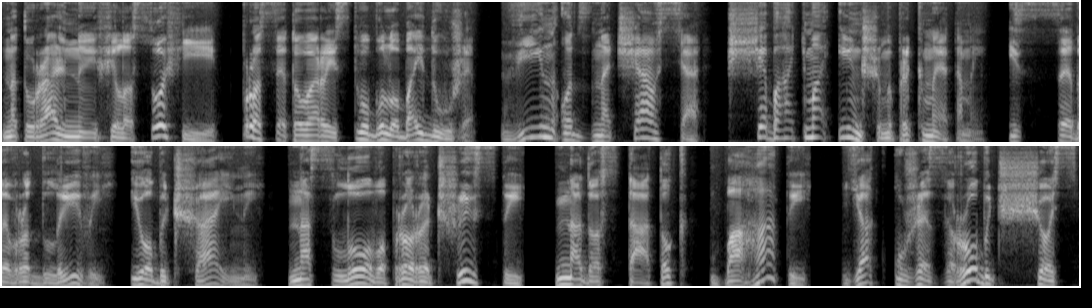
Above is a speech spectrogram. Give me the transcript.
натуральної філософії, про це товариство було байдуже. Він одзначався ще багатьма іншими прикметами із себе вродливий і обичайний, на слово пророчистий, на достаток багатий, як уже зробить щось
